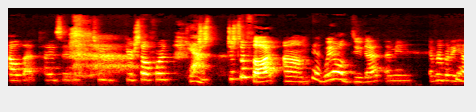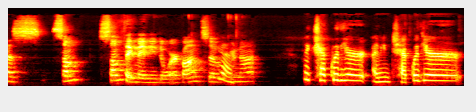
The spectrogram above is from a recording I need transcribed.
how that ties into your self-worth Yeah. just just a thought um Yeah. we all do that i mean everybody has some something they need to work on so Yeah. you're not like check with your i mean check with your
